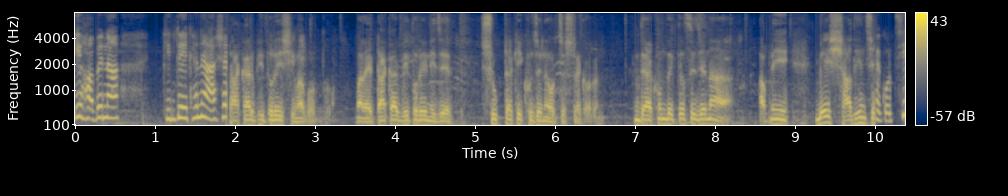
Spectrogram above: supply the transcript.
কি হবে না কিন্তু এখানে আসা টাকার ভিতরেই সীমাবদ্ধ। মানে টাকার ভিতরে নিজের সুখটাকে খুঁজে নেওয়ার চেষ্টা করেন। কিন্তু এখন দেখতেছি যে না আপনি বেশ স্বাধীন করছি।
